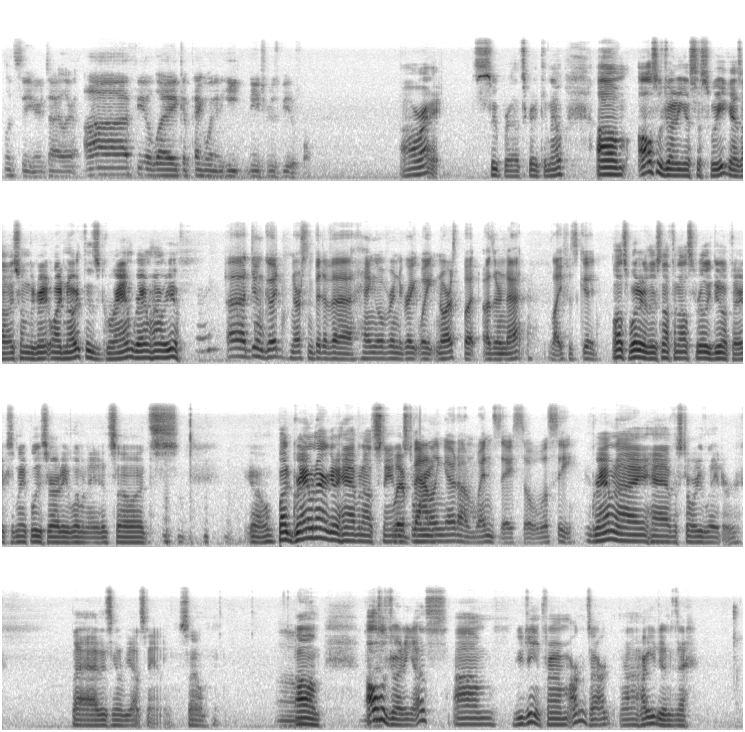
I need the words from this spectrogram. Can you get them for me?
Let's see here, Tyler. I feel like a penguin in heat. Nature is beautiful. All right. Super. That's great to know. Um, also joining us this week, as always, from the Great White North is Graham. Graham, how are you? Uh, doing good. Nursing a bit of a hangover in the Great White North, but other than that, life is good. Well, it's winter. There's nothing else to really do up there because Maple Leafs are already eliminated. So it's, you know. But Graham and I are going to have an outstanding We're story. battling out on Wednesday, so we'll see. Graham and I have a story later that is going to be outstanding. So, Um, um, also joining us, um, Eugene from Arkansas. Uh, how are you doing today?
